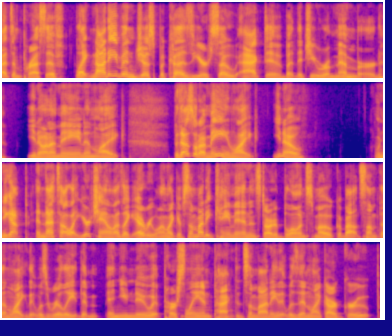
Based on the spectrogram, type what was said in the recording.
that's impressive. Like not even just because you're so active, but that you remembered. You know what I mean? And like, but that's what I mean. Like you know, when you got and that's how like your channel that's like everyone like if somebody came in and started blowing smoke about something like that was really that and you knew it personally impacted somebody that was in like our group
